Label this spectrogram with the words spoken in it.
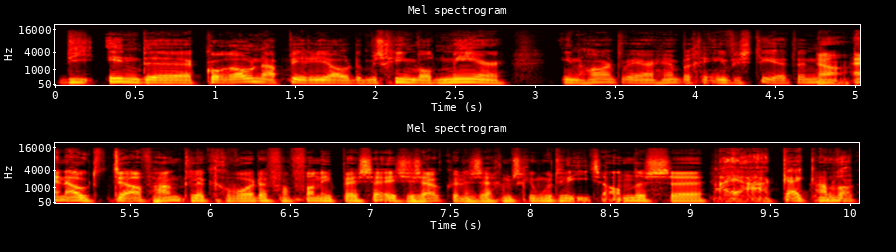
die in de coronaperiode misschien wat meer in hardware hebben geïnvesteerd. En, ja, en ook te afhankelijk geworden van, van die PC's. Je zou kunnen zeggen, misschien moeten we iets anders. Uh, nou ja, kijk, wat,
